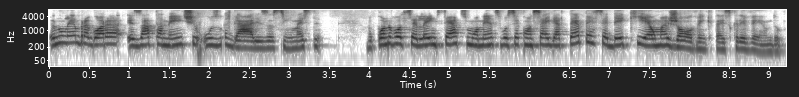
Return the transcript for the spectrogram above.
eu não lembro agora exatamente os lugares, assim, mas quando você lê, em certos momentos, você consegue até perceber que é uma jovem que está escrevendo.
